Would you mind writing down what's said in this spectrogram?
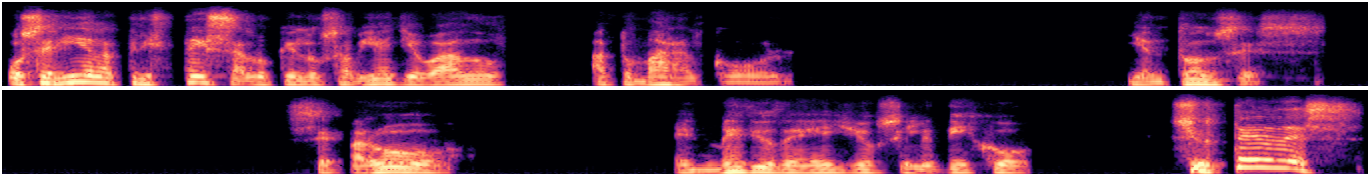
o sería la tristeza lo que los había llevado a tomar alcohol. Y entonces se paró en medio de ellos y le dijo, si ustedes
